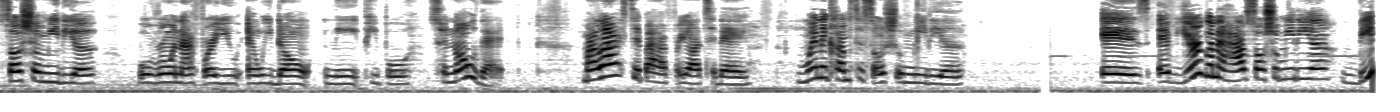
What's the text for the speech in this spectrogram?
social media will ruin that for you and we don't need people to know that my last tip I have for y'all today when it comes to social media is if you're gonna have social media, be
